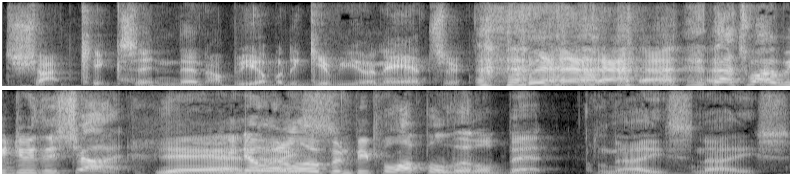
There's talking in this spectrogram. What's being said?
shot kicks in. Then I'll be able to give you an answer. That's why we do the shot. Yeah, we know it'll open people up a little bit. nice, nice.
